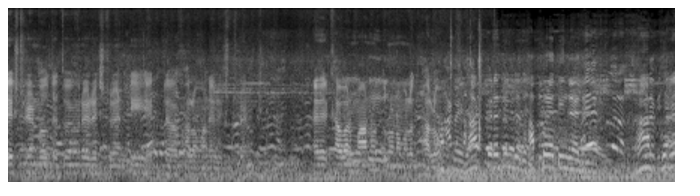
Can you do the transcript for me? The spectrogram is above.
রেস্টুরেন্ট বলতে তৈমুরের রেস্টুরেন্টই একটা ভালো মানের রেস্টুরেন্ট এদের খাবার মানও তুলনামূলক ভালো। হাফ করে তিন দে। হাফ করে তিন জায়গায় হাফ করে?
